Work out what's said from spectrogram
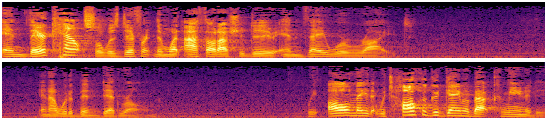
And their counsel was different than what I thought I should do, and they were right. And I would have been dead wrong. We all need that. We talk a good game about community,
